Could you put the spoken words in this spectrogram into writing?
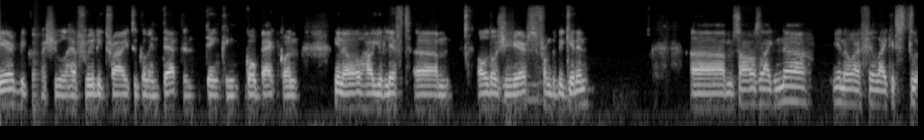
year because you will have really tried to go in depth and thinking go back on you know how you lived um, all those years from the beginning um, so i was like nah you know i feel like it's too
